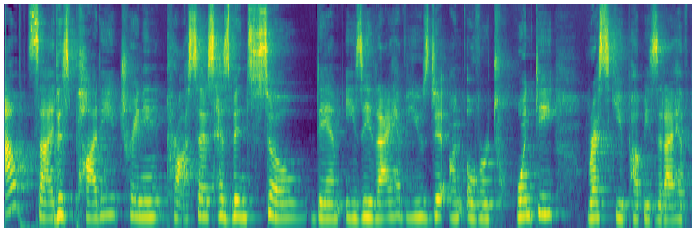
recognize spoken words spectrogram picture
outside. This potty training process has been so damn easy that I have used it on over 20 rescue puppies that I have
